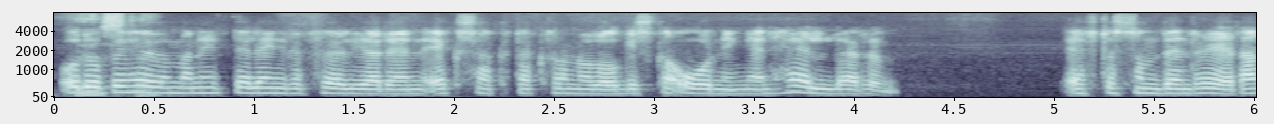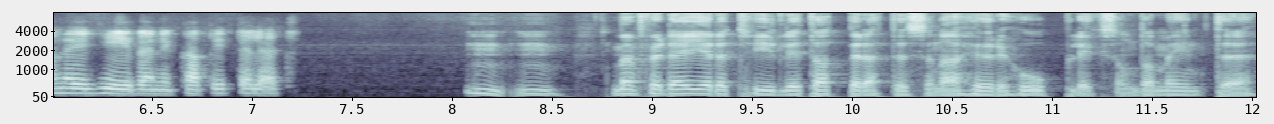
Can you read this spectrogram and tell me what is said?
och då Just behöver det. man inte längre följa den exakta kronologiska ordningen heller, eftersom den redan är given i kapitel 1. Mm, mm. Men för dig är det tydligt att berättelserna hör ihop liksom. De är inte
